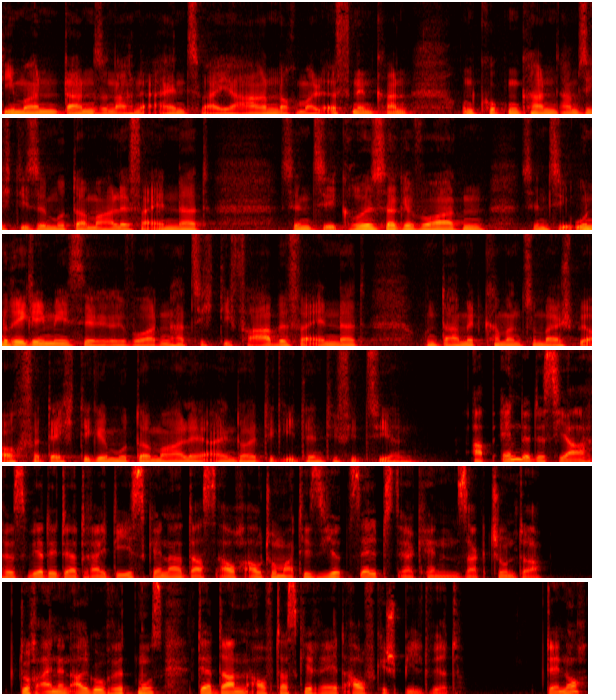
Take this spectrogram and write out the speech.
die man dann so nach ein, zwei Jahren nochmal öffnen kann und gucken kann, haben sich diese Muttermale verändert, sind sie größer geworden, sind sie unregelmäßiger geworden, hat sich die Farbe verändert? Und damit kann man zum Beispiel auch verdächtige Muttermale eindeutig identifizieren. Ab Ende des Jahres werde der 3D-Scanner das auch automatisiert selbst erkennen, sagt Junta. Durch einen Algorithmus, der dann auf das Gerät aufgespielt wird. Dennoch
